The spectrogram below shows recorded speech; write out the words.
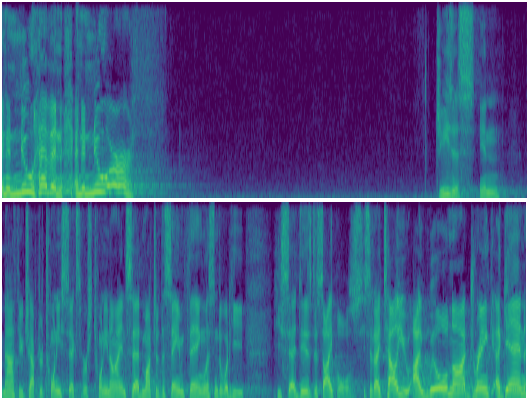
and a new heaven and a new earth. Jesus in Matthew chapter 26, verse 29, said much of the same thing. Listen to what he he said to his disciples, He said, I tell you, I will not drink again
